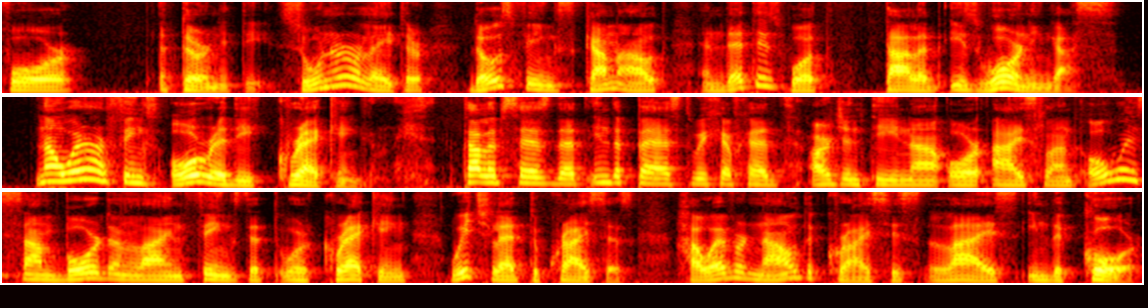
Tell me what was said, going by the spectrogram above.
for eternity. Sooner or later, those things come out, and that is what Taleb is warning us. Now, where are things already cracking? Taleb says that in the past we have had Argentina or Iceland, always some borderline things that were cracking, which led to crisis. However, now the crisis lies in the core.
